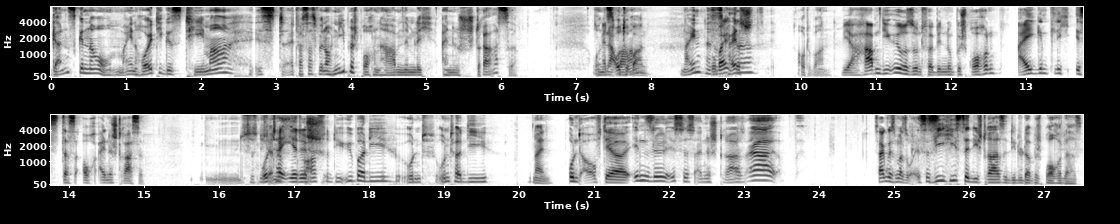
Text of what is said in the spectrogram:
Ganz genau, mein heutiges Thema ist etwas, das wir noch nie besprochen haben, nämlich eine Straße. Und Eine Autobahn. Nein, das Wobei, ist keine das- Autobahn. Wir haben die Öresund-Verbindung besprochen. Eigentlich ist das auch eine Straße. Ist es nicht Unterirdisch. eine Straße, die über die und unter die? Nein. Und auf der Insel ist es eine Straße. Ja, sagen wir es mal so. Es ist Wie hieß denn die Straße, die du da besprochen hast?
